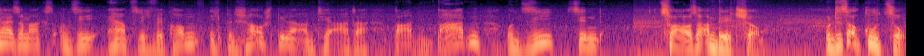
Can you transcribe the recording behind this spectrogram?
heiße Max und Sie herzlich willkommen. Ich bin Schauspieler am Theater Baden-Baden und Sie sind zu Hause am Bildschirm. Und das ist auch gut so.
